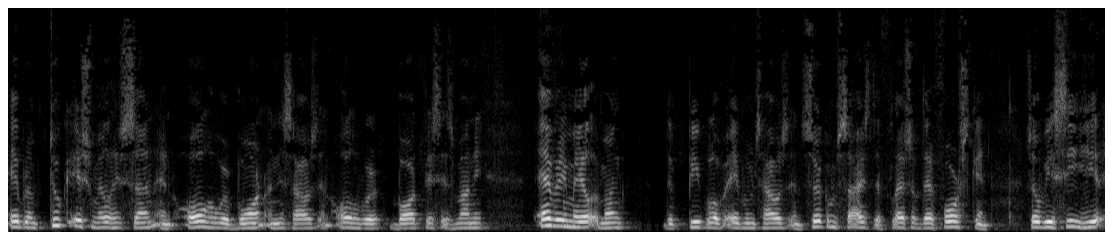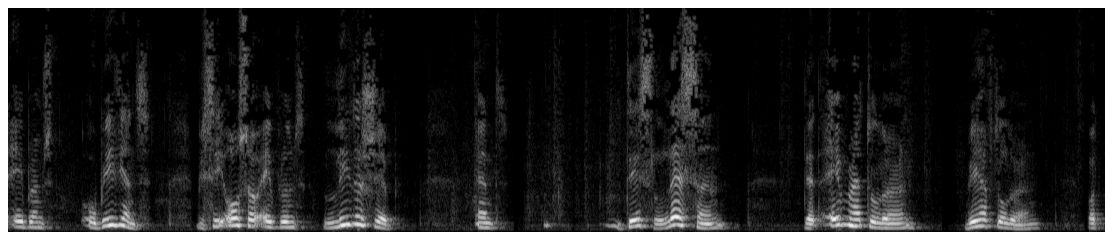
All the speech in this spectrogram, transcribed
Abram took Ishmael his son and all who were born in his house and all who were bought with his money, every male among the people of Abram's house, and circumcised the flesh of their foreskin. So we see here Abram's obedience. We see also Abram's leadership. And this lesson that Abram had to learn, we have to learn, but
